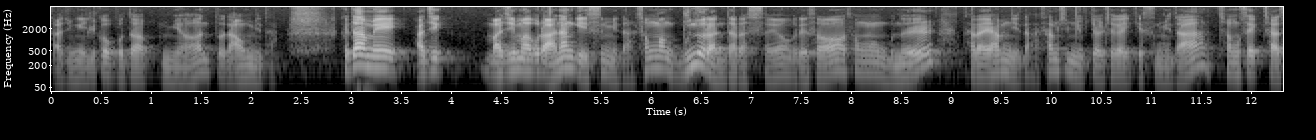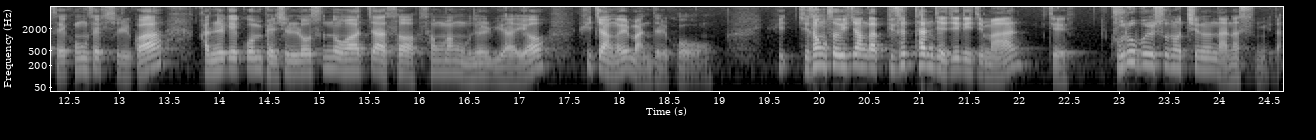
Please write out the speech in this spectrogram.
나중에 읽어보다 보면 또 나옵니다. 그 다음에 아직 마지막으로 안 한 게 있습니다. 성막 문을 안 달았어요. 그래서 성막 문을 달아야 합니다. 36절 제가 읽겠습니다. 청색, 차색, 홍색 실과 가늘게 꼰 배실로 수노와 짜서 성막 문을 위하여 휘장을 만들고 휘- 지성소 휘장과 비슷한 재질이지만 이제 그룹을 수놓지는 않았습니다.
